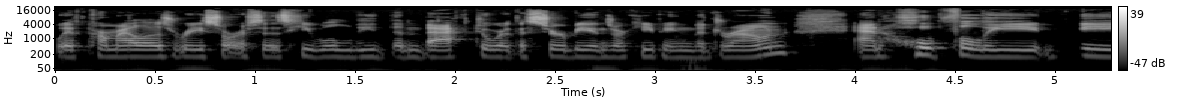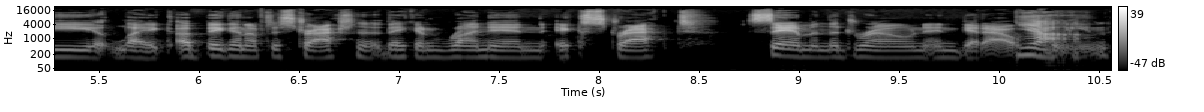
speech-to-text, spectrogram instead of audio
with Carmelo's resources, he will lead them back to where the Serbians are keeping the drone and hopefully be like a big enough distraction that they can run in, extract Sam and the drone and get out Yeah. clean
